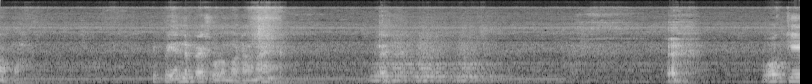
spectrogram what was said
அப்பா. இப்போ என்ன பேச விட மாட்டானே? ஓகே.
